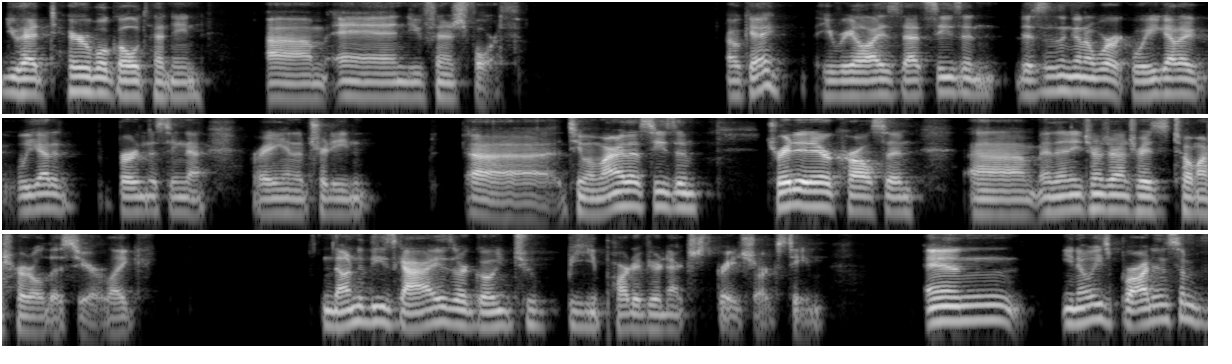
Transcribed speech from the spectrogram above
you had terrible goaltending um, and you finished fourth. Okay. He realized that season this isn't gonna work. We gotta we gotta burn this thing down. He ended up trading uh Timo Meier that season, traded Erik Karlsson, um, and then he turns around and trades Tomas Hertl this year. Like none of these guys are going to be part of your next great Sharks team. And you know, he's brought in some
